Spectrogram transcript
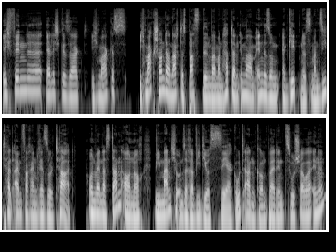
Ich finde, ehrlich gesagt, ich mag es, ich mag schon danach das Basteln, weil man hat dann immer am Ende so ein Ergebnis. Man sieht halt einfach ein Resultat. Und wenn das dann auch noch, wie manche unserer Videos, sehr gut ankommt bei den ZuschauerInnen,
